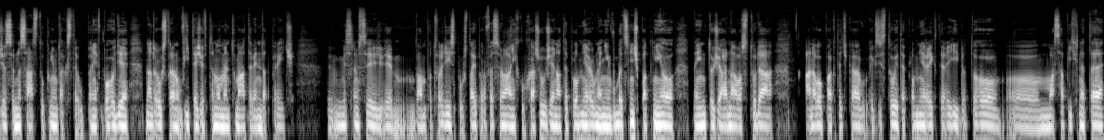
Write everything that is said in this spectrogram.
že 70 stupňů, tak jste úplně v pohodě. Na druhou stranu víte, že v ten moment to máte vyndat pryč. Myslím si, že vám potvrdí spousta i profesionálních kuchařů, že na teploměru není vůbec nic špatného, není to žádná ostuda a naopak teďka existují teploměry, které do toho masa píchnete,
